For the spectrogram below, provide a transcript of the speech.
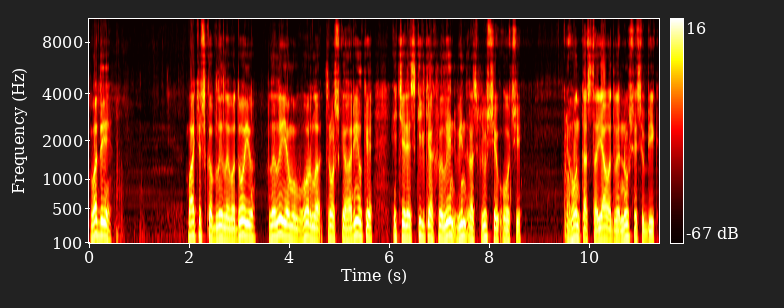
Води. Батюшко облили водою, влили йому в горло трошки горілки, і через кілька хвилин він розплющив очі. Гонта стояв, одвернувшись у бік.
